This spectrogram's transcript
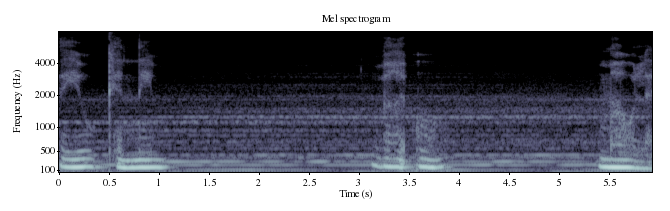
היו כנים. וראו מה עולה.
